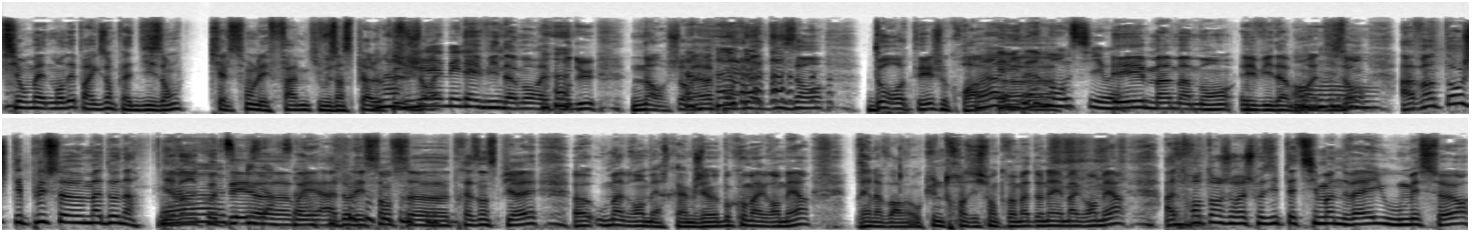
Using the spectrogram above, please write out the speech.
Si on m'a demandé par exemple à 10 ans quelles sont les femmes qui vous inspirent le Ah, plus, j'aurais évidemment répondu non. J'aurais répondu à 10 ans Dorothée, je crois. Ah, Euh, aussi, ouais. et ma maman, évidemment, à Oh. 10 ans. À 20 ans, j'étais plus euh, Madonna. Il y avait Ah, un côté c'est bizarre, euh, ouais, adolescence très inspiré. Ou ma grand-mère, quand même. J'aimais beaucoup ma grand-mère. Rien à voir, aucune transition entre Madonna et ma grand-mère. À 30 ans, j'aurais choisi peut-être Simone Veil ou mes sœurs.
